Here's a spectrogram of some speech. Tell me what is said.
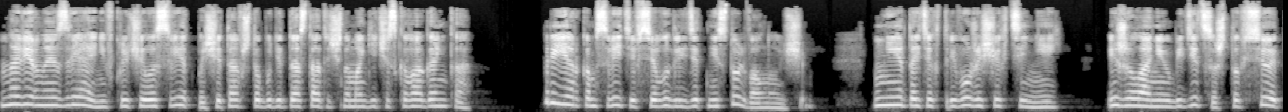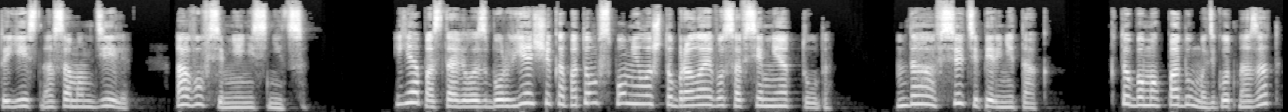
Наверное, зря я не включила свет, посчитав, что будет достаточно магического огонька. При ярком свете все выглядит не столь волнующим. Нет этих тревожащих теней и желания убедиться, что все это есть на самом деле, а вовсе мне не снится. Я поставила сбор в ящик, а потом вспомнила, что брала его совсем не оттуда. Да, все теперь не так. Кто бы мог подумать год назад,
